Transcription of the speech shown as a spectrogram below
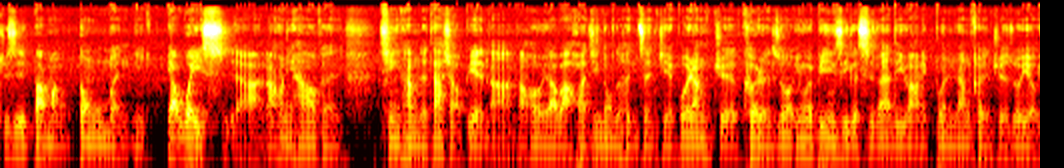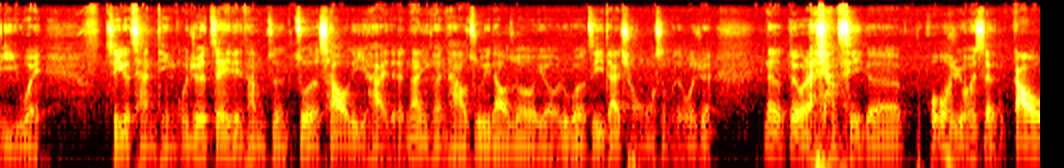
就是帮忙动物们，你要喂食啊，然后你还要可能清他们的大小便啊，然后要把环境弄得很整洁，不会让觉得客人说，因为毕竟是一个吃饭的地方，你不能让客人觉得说有异味。是一个餐厅，我觉得这一点他们真的做的超厉害的。那你可能还要注意到说，有如果有自己带宠物什么的，我觉得那个对我来讲是一个。或许会是很高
